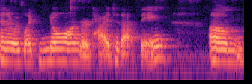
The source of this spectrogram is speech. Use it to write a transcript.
And I was like no longer tied to that thing. Um,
